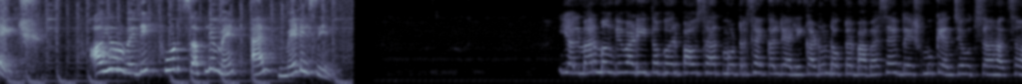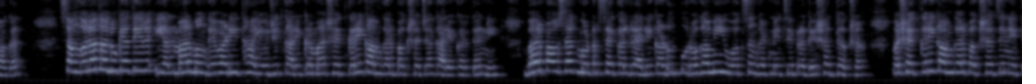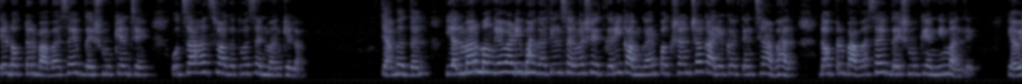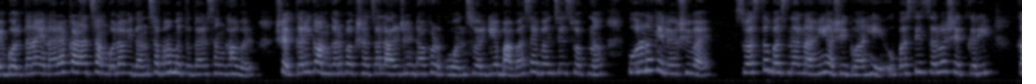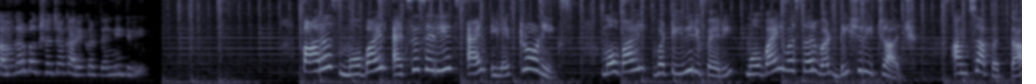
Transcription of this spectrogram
Ayurvedic food supplement and medicine Yalmar Mangewadi इथं भर पावसात मोटरसायकल रॅली काढून डॉक्टर बाबासाहेब देशमुख यांचे उत्साहात स्वागत. सांगोला तालुक्यातील यलमार मंगेवाडी इथं आयोजित कार्यक्रमात शेतकरी कामगार पक्षाच्या कार्यकर्त्यांनी भर पावसात मोटरसायकल रॅली काढून पुरोगामी युवक संघटनेचे प्रदेशाध्यक्ष व शेतकरी कामगार पक्षाचे नेते डॉक्टर बाबासाहेब देशमुख यांचे उत्साहात स्वागत व सन्मान केला. त्याबद्दल यलमार मंगेवाडी भागातील सर्व शेतकरी कामगार पक्षांच्या कार्यकर्त्यांचे आभार डॉक्टर बाबासाहेब देशमुख यांनी मानले. यावेळी बोलताना येणाऱ्या काळात सांगोला विधानसभा मतदारसंघावर शेतकरी कामगार पक्षाचा लाल झेंडा फडकवून स्वर्गीय बाबासाहेबांचे स्वप्न पूर्ण केल्याशिवाय स्वस्त बसणार नाही अशी ग्वाही उपस्थित सर्व शेतकरी कामगार पक्षाच्या कार्यकर्त्यांनी दिली. Paras mobile accessories and electronics. Mobile व टी व्ही रिपेरी मोबाईल व सर्व डिश रिचार्ज. आमचा पत्ता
